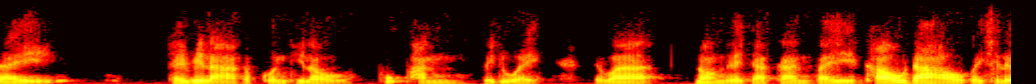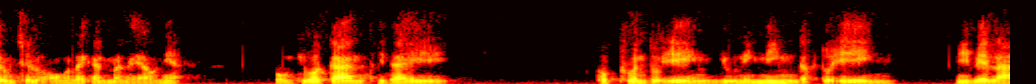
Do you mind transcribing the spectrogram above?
ได้ใช้เวลากับคนที่เราผูกพันไปด้วย แต่ว่านอกเหนือจากการไปเข้าดาวไปเฉลิมฉลองอะไรกันมาแล้วเนี่ย ผมคิดว่าการที่ได้ทบทวนตัวเองอยู่นิ่งๆกับตัวเอง มีเวลา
